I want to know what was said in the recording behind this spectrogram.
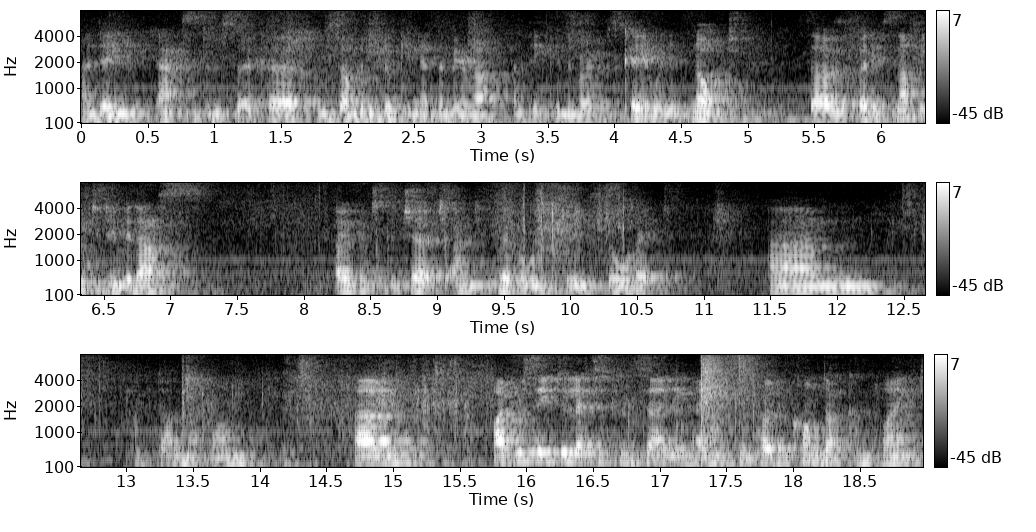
and any accidents that occur from somebody looking at the mirror and thinking the road was clear when it's not. So, but it's nothing to do with us. Over to the church and whoever wants to install it. Um, I've done that one. Um, I've received a letter concerning a recent code of conduct complaint,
